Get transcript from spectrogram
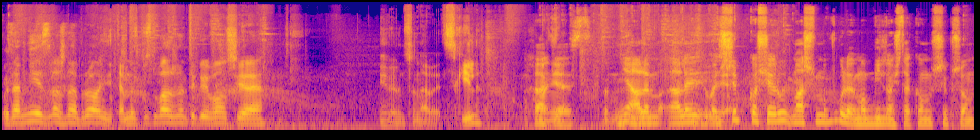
Bo tam nie jest ważna broń. Tam jest po prostu ważne tylko i wyłącznie... Nie wiem co nawet. Skill? Chyba Tak nie. jest. No, Nie, ale, ale Chyba nie. szybko się ru- masz w ogóle mobilność taką szybszą.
